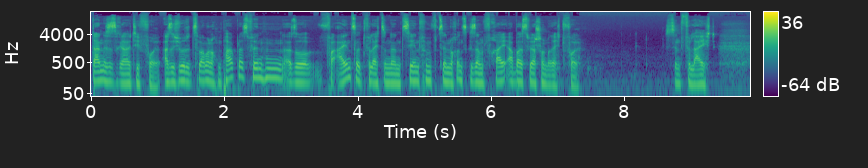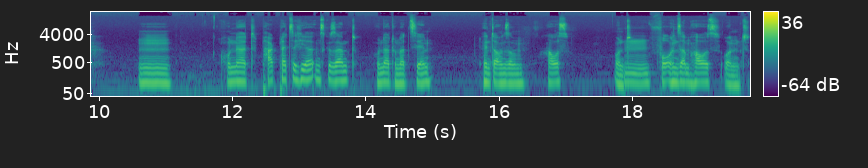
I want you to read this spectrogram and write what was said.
dann ist es relativ voll. Also ich würde zweimal noch einen Parkplatz finden, also vereinzelt, vielleicht sind dann 10, 15 noch insgesamt frei, aber es wäre schon recht voll. Es sind vielleicht 100 hm, Parkplätze hier insgesamt, 100, 110 hinter unserem Haus und mhm. vor unserem Haus und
